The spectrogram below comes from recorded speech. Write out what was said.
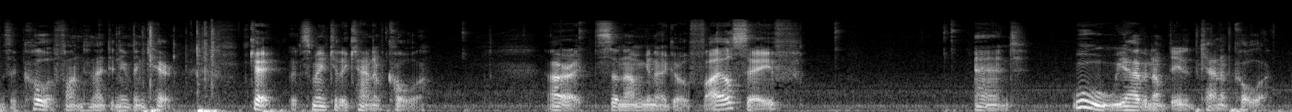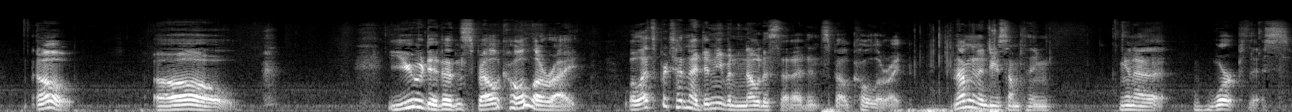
It's a cola font and I didn't even care. Okay, let's make it a can of cola. All right, so now I'm gonna go File, Save, and ooh, we have an updated can of cola. Oh, Oh. You didn't spell cola right. Well, let's pretend I didn't even notice that I didn't spell cola right. Now I'm going to do something. I'm going to warp this.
